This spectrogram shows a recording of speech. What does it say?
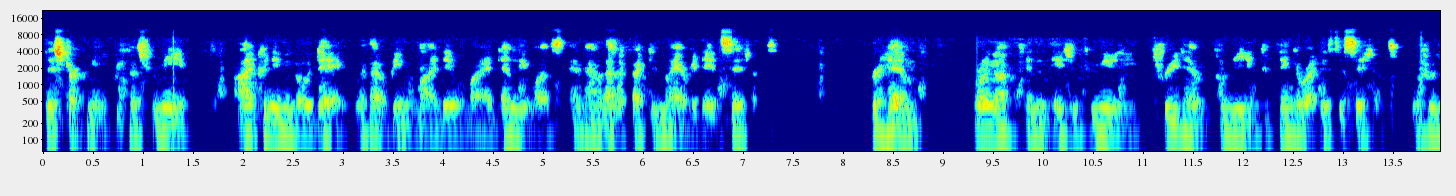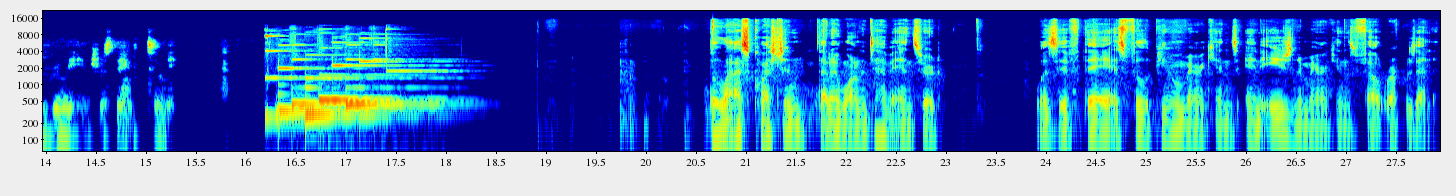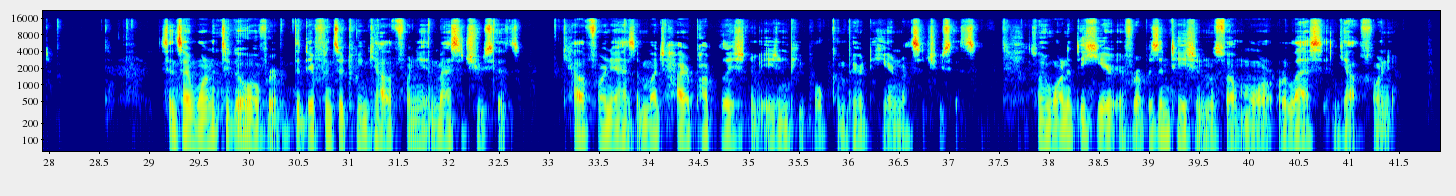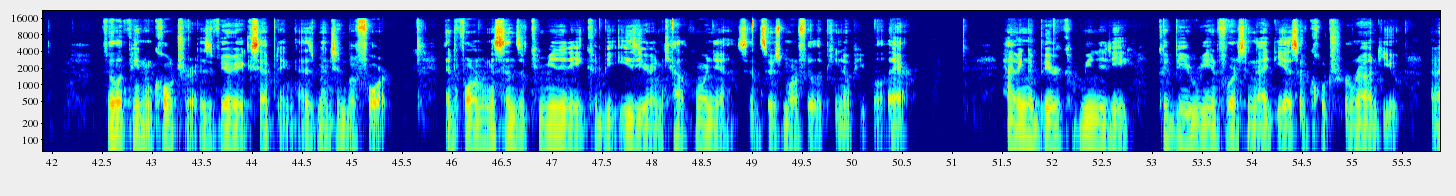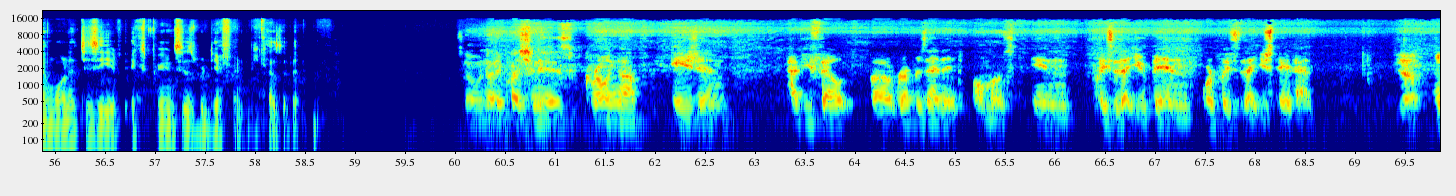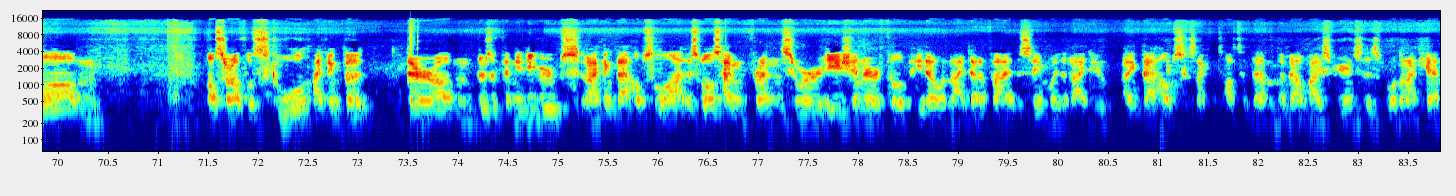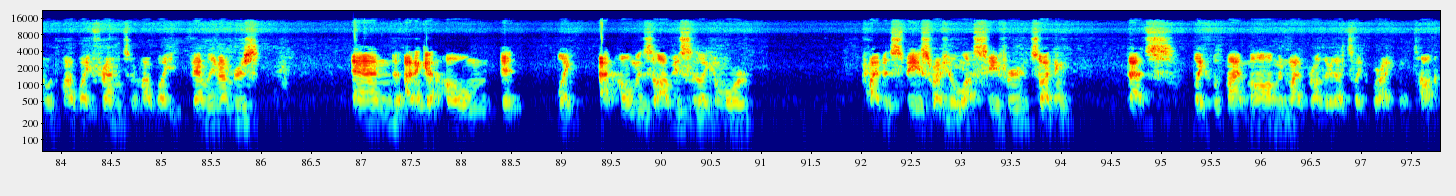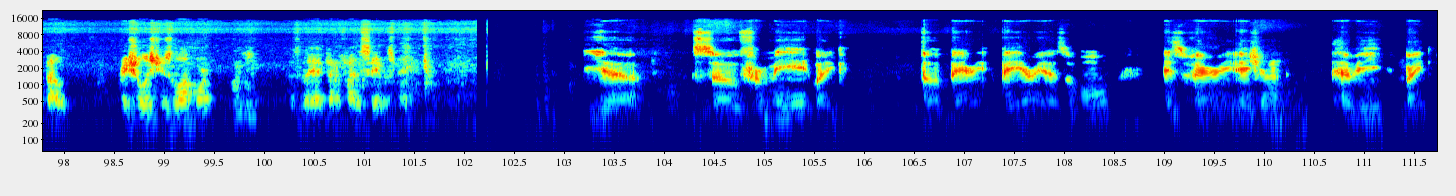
This struck me because for me, I couldn't even go a day without being reminded what my identity was and how that affected my everyday decisions. For him, growing up in an Asian community freed him from needing to think about his decisions, which was really interesting to me. The last question that I wanted to have answered was if they, as Filipino Americans and Asian Americans, felt represented. Since I wanted to go over the difference between California and Massachusetts, California has a much higher population of Asian people compared to here in Massachusetts. So I wanted to hear if representation was felt more or less in California. Filipino culture is very accepting, as mentioned before, and forming a sense of community could be easier in California since there's more Filipino people there. Having a bigger community could be reinforcing ideas of culture around you, and I wanted to see if experiences were different because of it. So another question is, growing up Asian, have you felt uh, represented almost in places that you've been or places that you stayed at? Yeah. Well, um, I'll start off with school. I think that there um, there's affinity groups, and I think that helps a lot, as well as having friends who are Asian or Filipino and identify the same way that I do. I think that helps because I can talk to them about my experiences more than I can with my white friends or my white family members. And I think at home, it like at home is obviously like a more private space where I feel less safer. So I think that's like with my mom and my brother, that's like where I can talk about racial issues a lot more because they identify the same as me. Yeah. So for me, like the Bay, Bay Area as a whole is very Asian heavy. Like,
